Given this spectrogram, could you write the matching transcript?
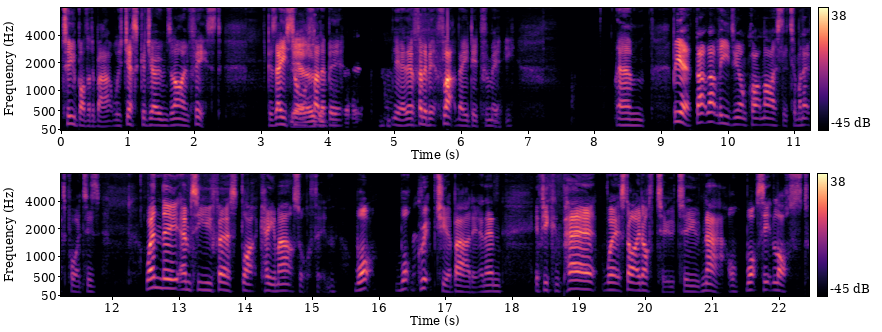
too bothered about was Jessica Jones and Iron Fist because they sort Yeah, of fell a bit yeah, they fell a bit flat. They did for me. Um, but yeah, that that leads me on quite nicely to my next point is when the MCU first like came out, sort of thing. What what gripped you about it, and then if you compare where it started off to to now, what's it lost?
